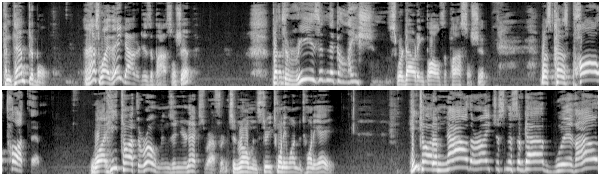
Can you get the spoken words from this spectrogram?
contemptible. And that's why they doubted his apostleship. But the reason the Galatians were doubting Paul's apostleship was because Paul taught them what he taught the Romans in your next reference in Romans 3:21 to 28. He taught them now the righteousness of God without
